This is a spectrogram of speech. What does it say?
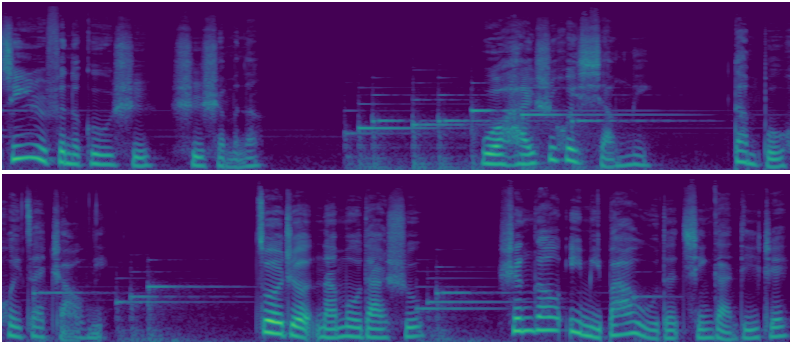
今日份的故事是什么呢？我还是会想你，但不会再找你。作者楠木大叔，身高一米八五的情感 DJ，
